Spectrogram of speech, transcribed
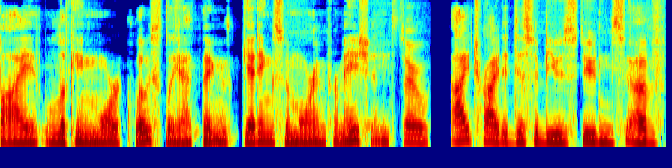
by looking more closely at things, getting some more information. So I try to disabuse students of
